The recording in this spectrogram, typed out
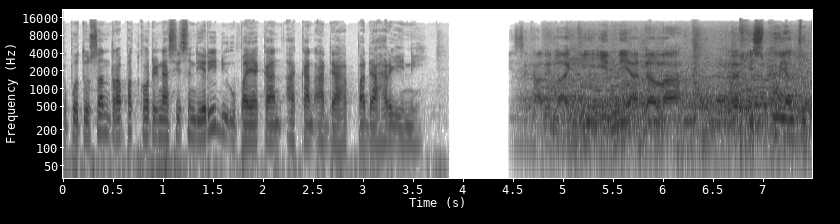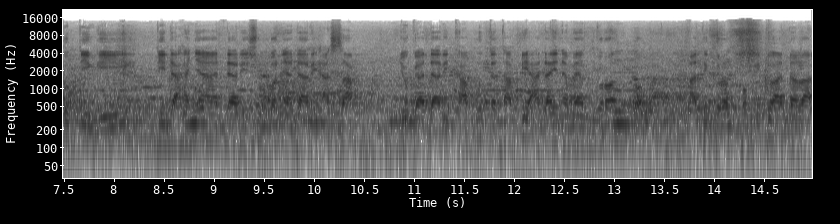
Keputusan rapat koordinasi sendiri diupayakan akan ada pada hari ini. Sekali lagi ini adalah uh, ispu yang cukup tinggi, tidak hanya dari sumbernya dari asap, juga dari kabut, tetapi ada yang namanya ground fog. Arti ground fog itu adalah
